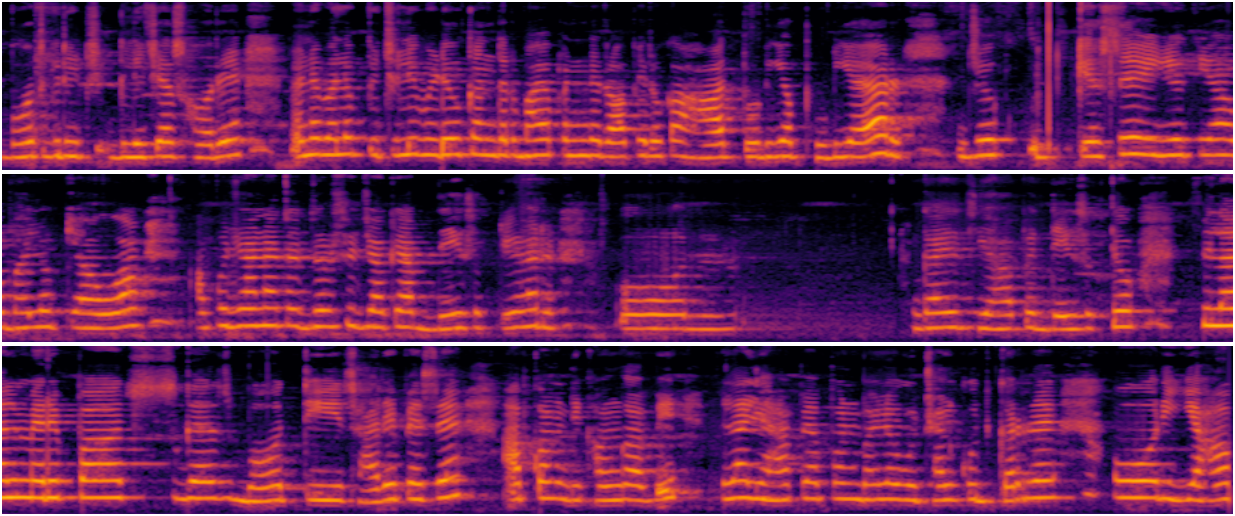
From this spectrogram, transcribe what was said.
बहुत ग्लीचेस हो रहे हैं। मैंने भाई लोग पिछली वीडियो के अंदर भाई अपन ने रॉक हीरो का हाथ टूट गया फूट गया यार, जो कैसे ये किया भाई क्या हुआ? आपको जाना है तो इधर से जाके आप देख सकते हो यार, और गाइज़ यहाँ पे देख सकते हो, फ़िलहाल मेरे पास गैस बहुत ही सारे पैसे हैं। आपको मैं दिखाऊँगा अभी। फ़िलहाल यहाँ पे अपन भाई लोग उछाल कूद कर रहे हैं और यहाँ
